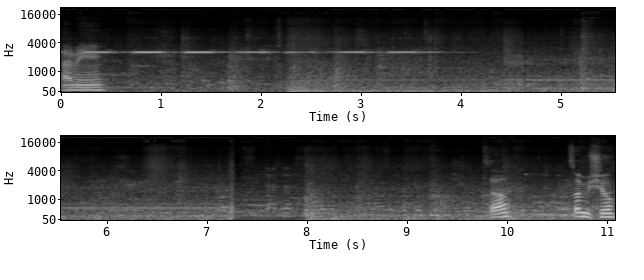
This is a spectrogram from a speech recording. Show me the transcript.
Ami? Co? Co misiu?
